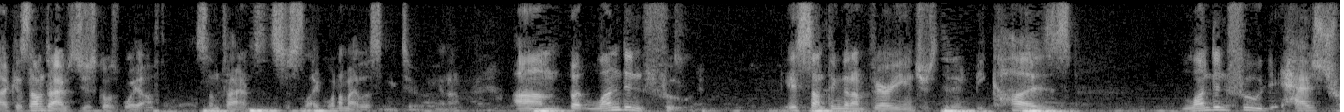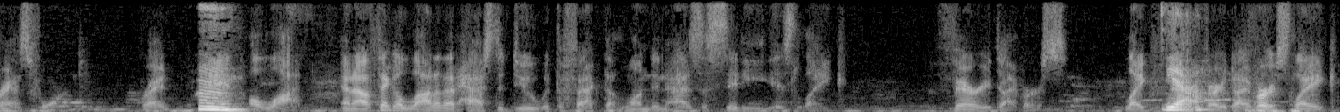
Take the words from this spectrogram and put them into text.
because sometimes it just goes way off the rails. Sometimes it's just like, what am I listening to? You know. Um, but London food is something that I'm very interested in because London food has transformed, right? Mm. And a lot. And I think a lot of that has to do with the fact that London as a city is like very diverse. Like very, Yeah. very diverse. Like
